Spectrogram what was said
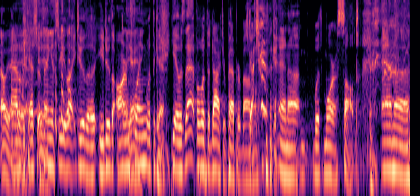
Oh, yeah, out of yeah, the ketchup yeah. thing, and so you like do the you do the arm Yeah, fling with the Yeah. yeah. it was that, but with the Dr Pepper bottle Gotcha. Okay. and uh, with more assault, and uh,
